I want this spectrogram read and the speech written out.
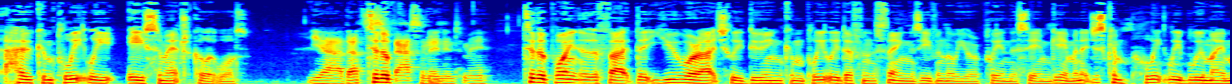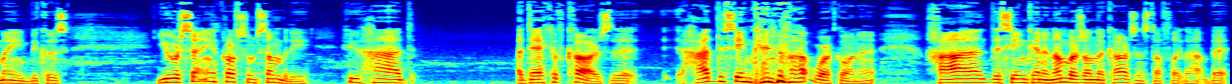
how completely asymmetrical it was. Yeah, that's To the- fascinating to me. To the point of the fact that you were actually doing completely different things, even though you were playing the same game, and it just completely blew my mind because you were sitting across from somebody who had a deck of cards that had the same kind of artwork on it, had the same kind of numbers on their cards and stuff like that, but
